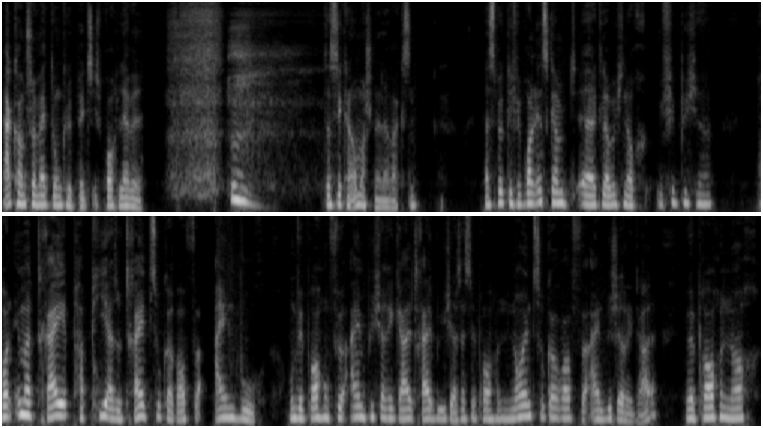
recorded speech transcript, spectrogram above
Ah, komm schon, werd dunkel, Bitch. Ich brauch Level. Das hier kann auch mal schneller wachsen. Das ist wirklich, wir brauchen insgesamt, äh, glaube ich, noch, wie viele Bücher? Wir brauchen immer drei Papier, also drei Zuckerrauf für ein Buch. Und wir brauchen für ein Bücherregal drei Bücher. Das heißt, wir brauchen neun Zuckerrauf für ein Bücherregal. Und wir brauchen noch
